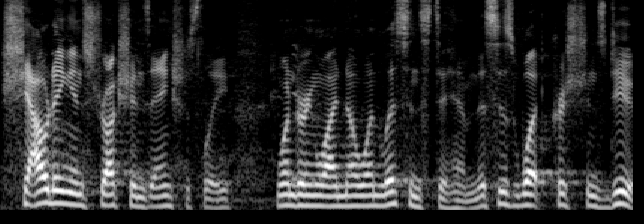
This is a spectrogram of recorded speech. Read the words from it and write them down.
shouting instructions anxiously, wondering why no one listens to him. This is what Christians do.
